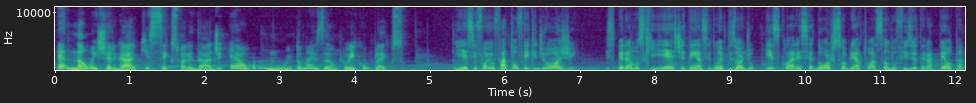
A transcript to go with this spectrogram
é não enxergar que sexualidade é algo muito mais amplo e complexo. E esse foi o Fato ou Fake de hoje. Esperamos que este tenha sido um episódio esclarecedor sobre a atuação do fisioterapeuta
